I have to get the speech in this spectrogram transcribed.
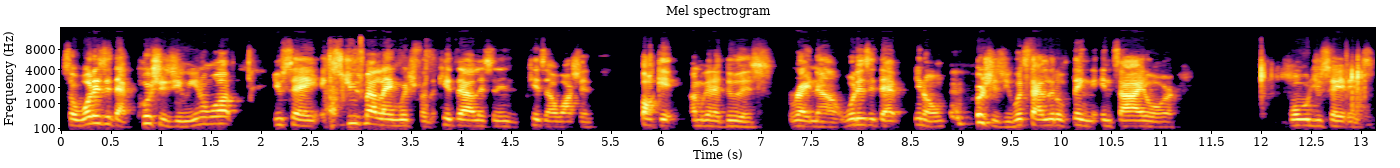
So what is it that pushes you? You know what? You say, excuse my language for the kids that are listening, kids that are watching. Fuck it, I'm gonna do this right now. What is it that you know pushes you? What's that little thing inside or what would you say it is?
